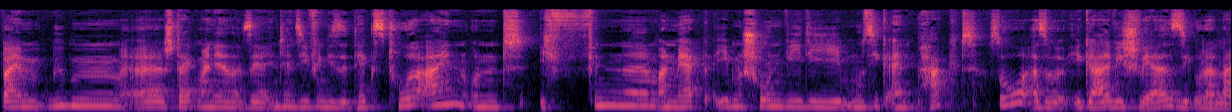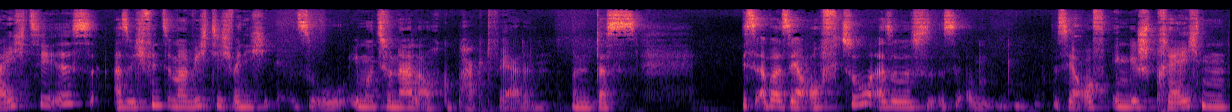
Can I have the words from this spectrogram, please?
beim Üben äh, steigt man ja sehr intensiv in diese Textur ein und ich finde, man merkt eben schon, wie die Musik einen packt, so, also egal wie schwer sie oder leicht sie ist. Also ich finde es immer wichtig, wenn ich so emotional auch gepackt werde. Und das ist aber sehr oft so. Also es ist, ist ja oft in Gesprächen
